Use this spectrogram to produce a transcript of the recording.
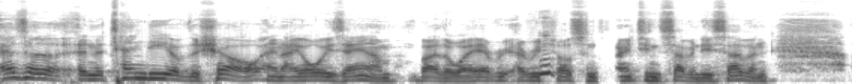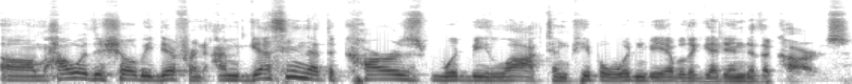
as a, an attendee of the show, and I always am, by the way, every every show since 1977, um, how would the show be different? I'm guessing that the cars would be locked and people wouldn't be able to get into the cars.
